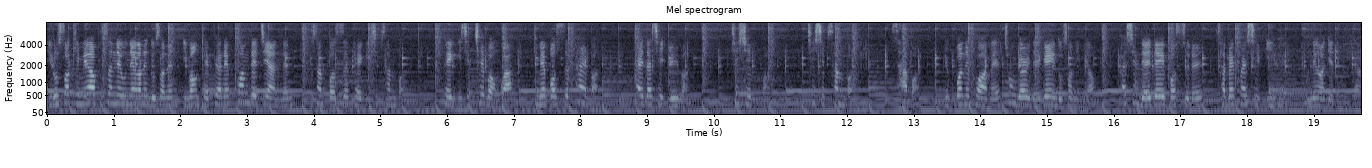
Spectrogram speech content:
이로써 김해와 부산에 운행하는 노선은 이번 개편에 포함되지 않는 부산버스 123번, 127번과 김해버스 8번, 8-1번, 70번, 73번, 4번, 6번을 포함해 총 14개의 노선이며 84대의 버스를 482회 운행하게 됩니다.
